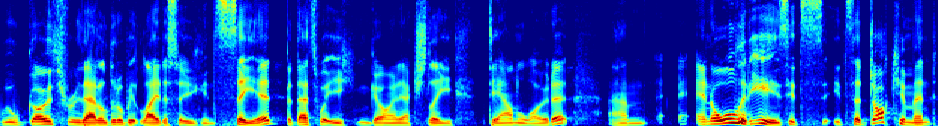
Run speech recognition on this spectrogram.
we'll go through that a little bit later so you can see it, but that's where you can go and actually download it. Um, and all it is, it's, it's a document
